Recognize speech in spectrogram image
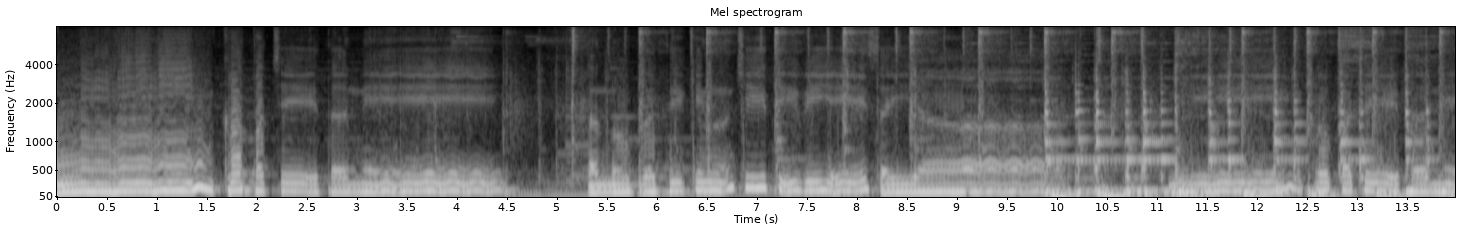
నీ కృపచేతనే నన్ను బ్రతికించితివి ఏసయ్యా. నీ కృపచేతనే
